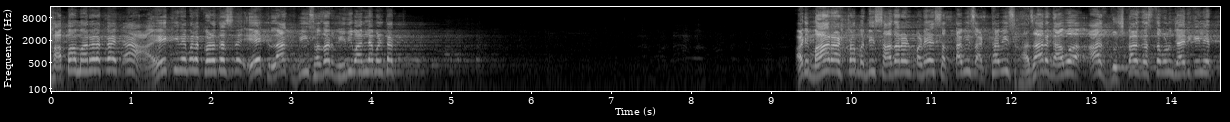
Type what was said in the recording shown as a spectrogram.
थापा मारायला काय काय आहे की नाही मला कळतच नाही. एक लाख वीस हजार विहिरी बांधल्या म्हणतात. आणि महाराष्ट्रामधली साधारणपणे सत्तावीस अठ्ठावीस हजार गावं आज दुष्काळग्रस्त म्हणून जाहीर केली आहेत.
